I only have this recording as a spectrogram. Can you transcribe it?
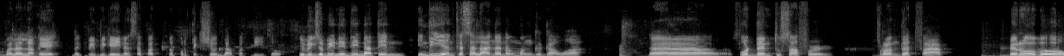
malalaki. Nagbibigay ng sapat na proteksyon dapat dito. Ibig sabihin hindi natin, hindi yan kasalanan ng manggagawa uh, for them to suffer from that fact. Pero uh,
